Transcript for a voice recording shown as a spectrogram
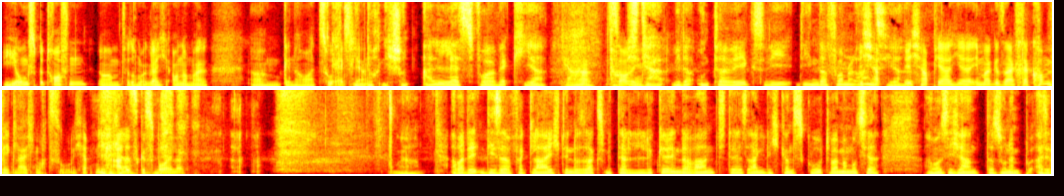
Jungs betroffen. Ähm, versuchen wir gleich auch nochmal ähm, genauer zu Jetzt erklären. doch nicht schon alles vorweg hier. Ja, Du sorry. bist ja wieder unterwegs wie die in der Formel 1 Ich habe hier. ich hab ja hier immer gesagt, da kommen wir gleich noch zu. Ich habe nicht ja. alles gespoilert. Ja. Aber de, dieser Vergleich, den du sagst mit der Lücke in der Wand, der ist eigentlich ganz gut, weil man muss ja, man muss sich ja unter so einem, also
